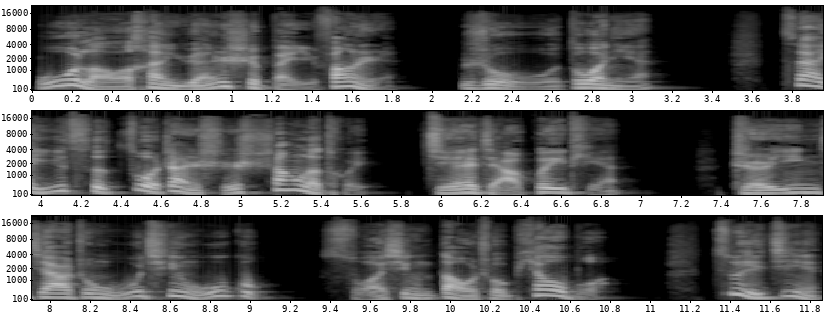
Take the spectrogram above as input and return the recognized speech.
吴老汉原是北方人，入伍多年，在一次作战时伤了腿。解甲归田，只因家中无亲无故，索性到处漂泊。最近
